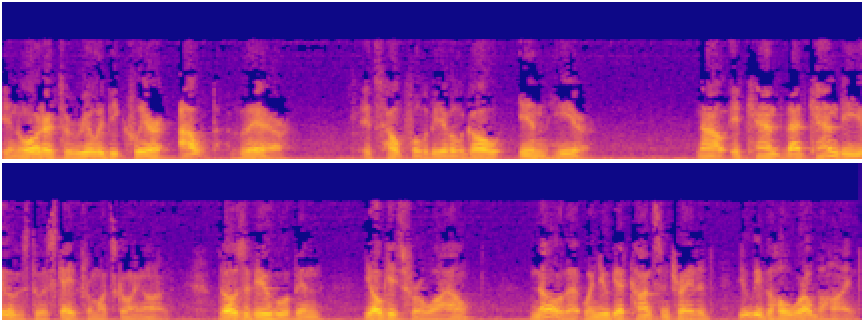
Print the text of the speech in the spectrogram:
in order to really be clear out there, it's helpful to be able to go in here. Now, it can, that can be used to escape from what's going on. Those of you who have been yogis for a while know that when you get concentrated, you leave the whole world behind.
